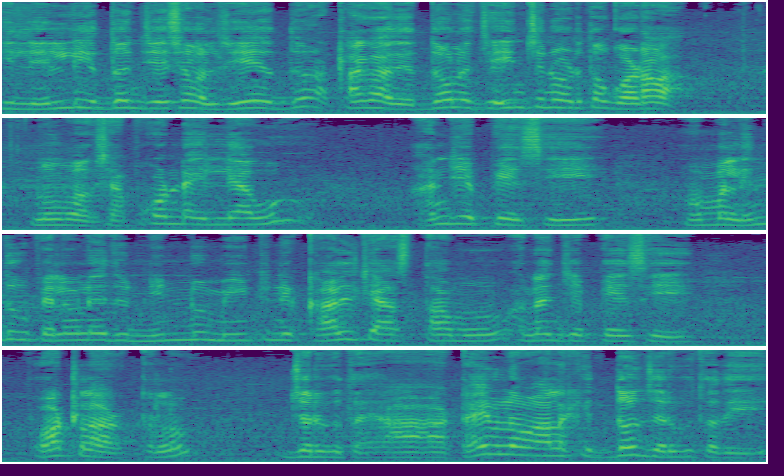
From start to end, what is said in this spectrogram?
వీళ్ళు వెళ్ళి యుద్ధం చేసే వాళ్ళు చేయొద్దు అట్లా కాదు. యుద్ధంలో జయించిన వాడితో గొడవ. నువ్వు మాకు చెప్పకుండా వెళ్ళావు అని చెప్పేసి మమ్మల్ని ఎందుకు పిలవలేదు? నిన్ను మీ ఇంటిని కాల్ చేస్తాము అని అని చెప్పేసి పోట్లాటలు జరుగుతాయి. ఆ టైంలో వాళ్ళకి యుద్ధం జరుగుతుంది.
